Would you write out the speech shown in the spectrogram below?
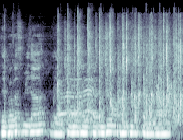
네 반갑습니다. 네, 촬영사 이종호 방송입니다.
